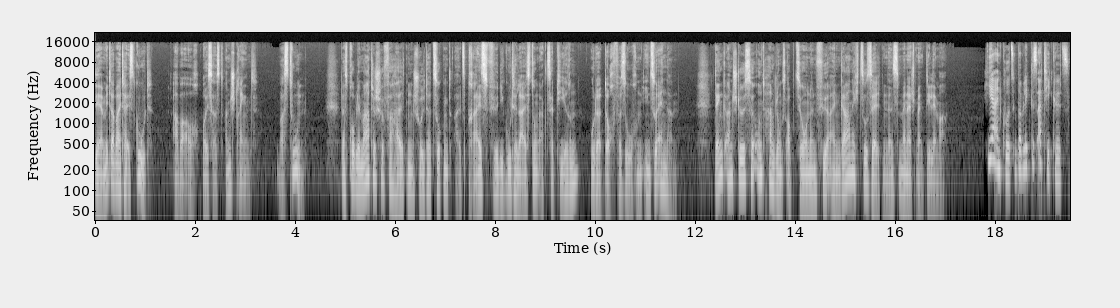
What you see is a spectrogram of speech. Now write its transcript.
Der Mitarbeiter ist gut, aber auch äußerst anstrengend. Was tun? Das problematische Verhalten schulterzuckend als Preis für die gute Leistung akzeptieren oder doch versuchen, ihn zu ändern. Denkanstöße und Handlungsoptionen für ein gar nicht so seltenes Management-Dilemma. Hier ein Kurzüberblick des Artikels.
